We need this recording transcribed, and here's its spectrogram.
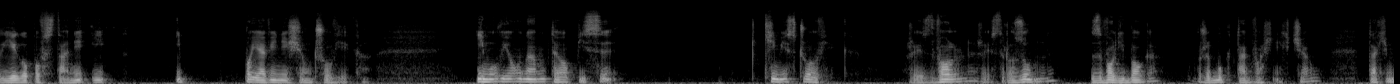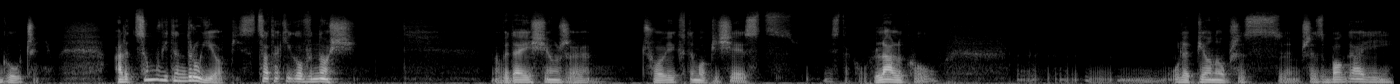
jego powstanie i, i pojawienie się człowieka. I mówią nam te opisy, kim jest człowiek, że jest wolny, że jest rozumny, z woli Boga, że Bóg tak właśnie chciał, takim go uczynił. Ale co mówi ten drugi opis? Co takiego wnosi? No, wydaje się, że człowiek w tym opisie jest, jest taką lalką ulepioną przez, przez Boga i,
